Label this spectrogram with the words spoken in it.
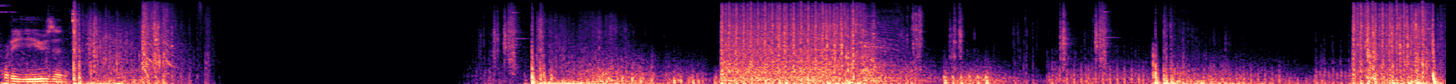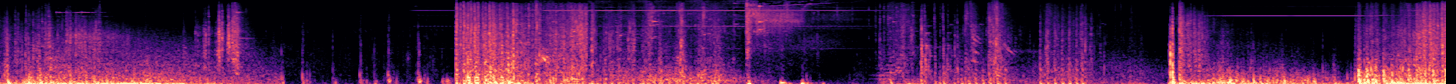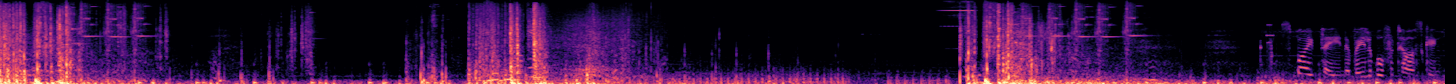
What are you using? Spy plane available for tasking.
